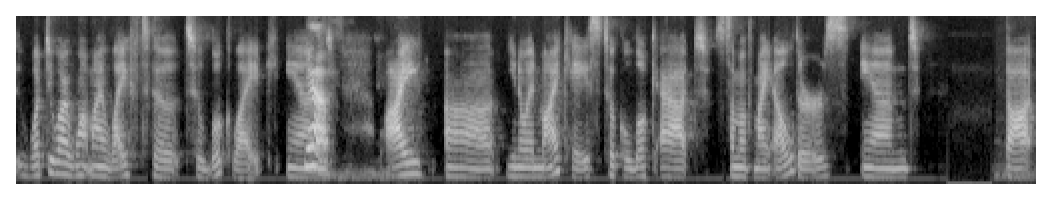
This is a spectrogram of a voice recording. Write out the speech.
what do I want my life to to look like? And yeah. I, uh, you know, in my case, took a look at some of my elders and thought,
